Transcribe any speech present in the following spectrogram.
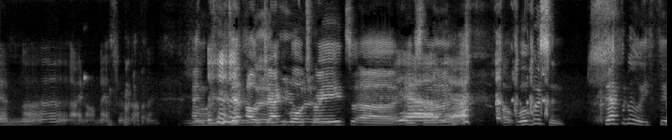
am uh, I don't master of nothing. And Well, ja- oh, Jack of all trades uh, is the yeah, man. yeah. Oh, well, listen, definitely feel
